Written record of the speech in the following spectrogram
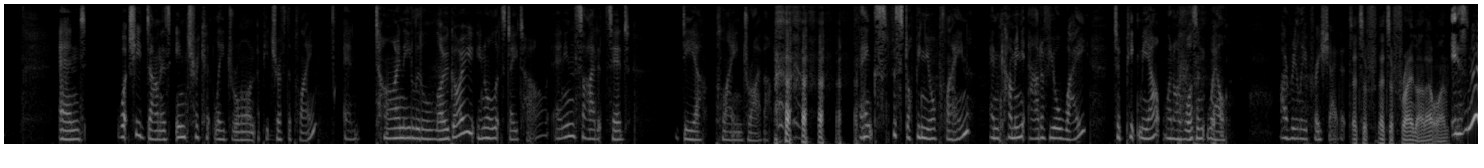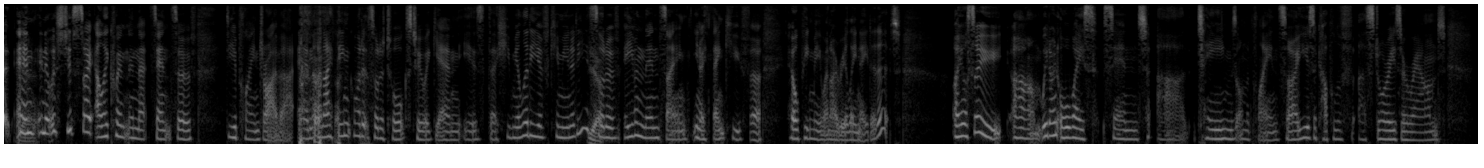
And what she'd done is intricately drawn a picture of the plane and tiny little logo in all its detail. And inside it said, Dear plane driver, thanks for stopping your plane and coming out of your way to pick me up when I wasn't well. I really appreciate it. That's a that's a framer that one. Isn't it? And and it was just so eloquent in that sense of dear plane driver. And and I think what it sort of talks to again is the humility of community, Yeah. sort of even then saying, you know, thank you for helping me when I really needed it. I also, um, we don't always send uh, teams on the plane. So I use a couple of uh, stories around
